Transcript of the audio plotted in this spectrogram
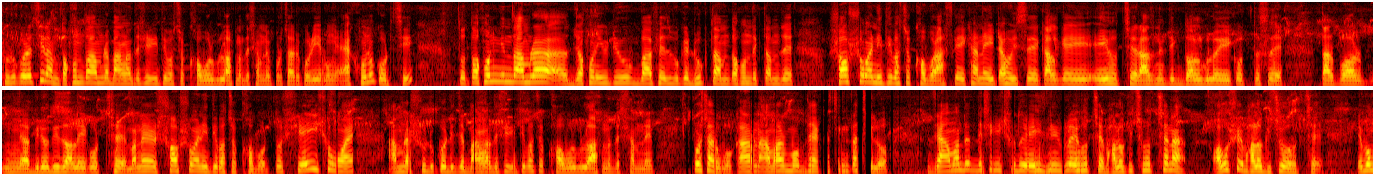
শুরু করেছিলাম, তখন তো আমরা বাংলাদেশের ইতিবাচক খবরগুলো আপনাদের সামনে প্রচার করি এবং এখনও করছি। তো তখন কিন্তু আমরা যখন ইউটিউব বা ফেসবুকে ঢুকতাম, তখন দেখতাম যে সব সময় নেতিবাচক খবর, আজকে এখানে এটা হয়েছে কালকে এই হচ্ছে, রাজনৈতিক দলগুলো এ করতেছে, তারপর বিরোধী দল এ করছে মানে সব সময় নেতিবাচক খবর। তো সেই সময় আমরা শুরু করি যে বাংলাদেশের ইতিবাচক খবরগুলো আপনাদের সামনে প্রচার করব। কারণ আমার মধ্যে একটা চিন্তা ছিল যে আমাদের দেশে কি শুধু এই জিনিসগুলোই হচ্ছে, ভালো কিছু হচ্ছে না? অবশ্যই ভালো কিছু হচ্ছে। এবং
